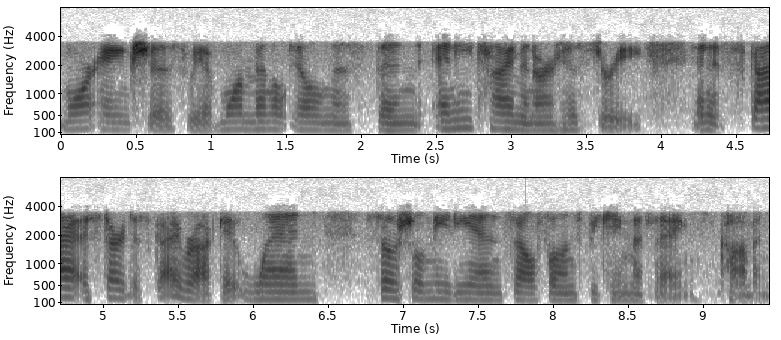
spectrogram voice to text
more anxious. We have more mental illness than any time in our history, and it, sky, started to skyrocket when social media and cell phones became a thing, common.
